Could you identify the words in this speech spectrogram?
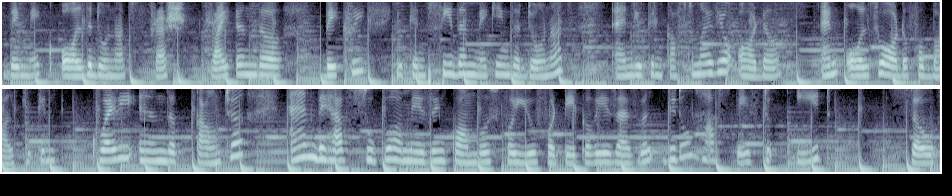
they make all the donuts fresh right in the bakery you can see them making the donuts and you can customize your order and also order for bulk. You can query in the counter and they have super amazing combos for you for takeaways as well. They don't have space to eat so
